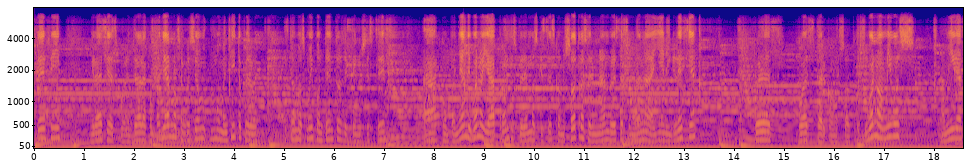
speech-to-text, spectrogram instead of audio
Steffi, gracias por entrar a acompañarnos, aunque sea un, momentito, pero estamos muy contentos de que nos estés acompañando. Y bueno, ya pronto esperemos que estés con nosotros terminando esta semana allí en la iglesia. Puedas, puedas estar con nosotros. Y bueno, amigos, amigas,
